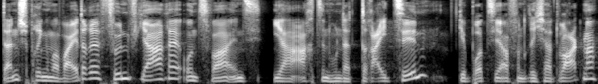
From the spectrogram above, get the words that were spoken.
Dann springen wir weitere fünf Jahre und zwar ins Jahr 1813. Geburtsjahr von Richard Wagner.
